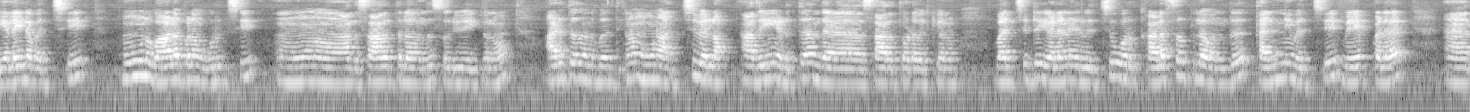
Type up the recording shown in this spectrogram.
இலையில வச்சு மூணு வாழைப்பழம் உரித்து மூணு அந்த சாதத்தில் வந்து சொறி வைக்கணும். அடுத்தது வந்து பார்த்திங்கன்னா மூணு அச்சு வெல்லம். அதையும் எடுத்து அந்த சாதத்தோட வைக்கணும். வச்சுட்டு இளநீர் வச்சு ஒரு கலசத்தில் வந்து தண்ணி வச்சு வேப்பலை அஹ்,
